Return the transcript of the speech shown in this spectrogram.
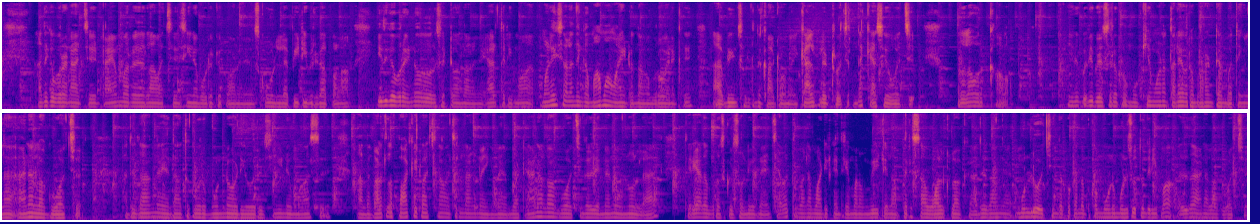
அதுக்கப்புறம் என்னாச்சு? டைமர்லாம் வச்சு சீனை போட்டுட்டு போவானுங்க ஸ்கூலில் பிடி பீரியட் அப்போலாம். இதுக்கப்புறம் இன்னொரு ஒரு செட்டு வந்தானுங்க. யார் தெரியுமா? மலேசியாவிலேருந்து எங்கள் மாமா வாங்கிட்டு வந்தாங்க ப்ரோ எனக்கு. அப்படின்னு சொல்லிட்டு வந்து காட்டுவானுங்க கால்குலேட்டர் வச்சுருந்தா கேஷியோ வச்சு. அதெல்லாம் ஒரு காலம். இதை பற்றி பேசுகிறப்போ முக்கியமான தலைவரை மறந்துட்டேன் பார்த்தீங்களா அனலாக் வாட்ச் அதுதாங்க எல்லாத்துக்கும் ஒரு முன்னோடி ஒரு சீனு மாசு. அந்த காலத்தில் பாக்கெட் வாட்ச்லாம் வச்சுருந்தாங்கன்னு வைங்களேன். பட் அனலாக் வாட்சுங்கிறது என்னென்னு ஒன்றும் இல்லை. தெரியாத ப்ரோஸ்க்கு சொல்லியிருந்தேன். செவத்து மேலே மாட்டிருக்கேன் தெரியுமா? நம்ம வீட்டிலலாம் பெருசாக வால் கிளாக் அதுதாங்க. முள் வச்சு இந்த பக்கம் அந்த பக்கம் மூணு முள்ளு சுத்தம் தெரியுமா? அதுதான் அனலாக் வாட்ச்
